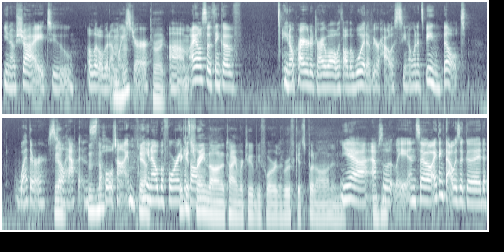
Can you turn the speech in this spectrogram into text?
you know, shy to a little bit of moisture. Mm-hmm. Right. Um, I also think of, you know, prior to drywall with all the wood of your house, you know, when it's being built, weather still Yeah. happens the whole time, Yeah. you know, before it, it gets, gets all. rained on a time or two before the roof gets put on and Yeah, absolutely. And so I think that was a good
